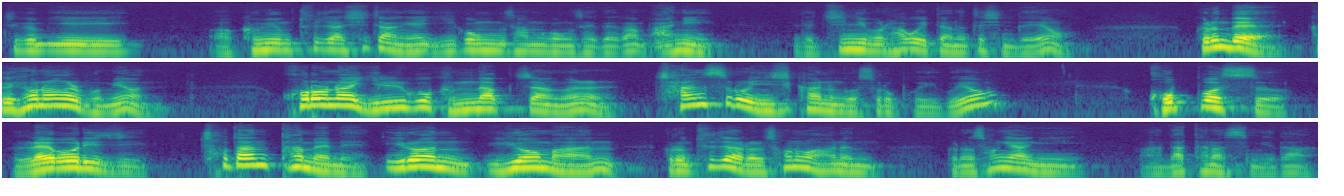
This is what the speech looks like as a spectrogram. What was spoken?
지금 이 어, 금융 투자 시장에 2030 세대가 많이 진입을 하고 있다는 뜻인데요. 그런데 그 현황을 보면 코로나19 급락장을 찬스로 인식하는 것으로 보이고요. 곧버스, 레버리지, 초단타 매매 이런 위험한 그런 투자를 선호하는 그런 성향이 아, 나타났습니다.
